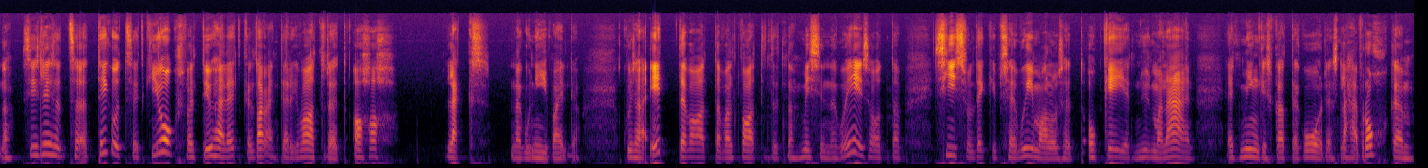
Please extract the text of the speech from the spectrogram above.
noh, siis lihtsalt sa tegutsedki jooksvalt ja ühel hetkel tagantjärgi vaatad, et ahah, läks nagu nii palju. kui sa ettevaatavalt vaatad, et noh, mis sind nagu ees ootab, siis sul tekib see võimalus, et okei okay,, et nüüd ma näen, et mingis kategoorias läheb rohkem,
